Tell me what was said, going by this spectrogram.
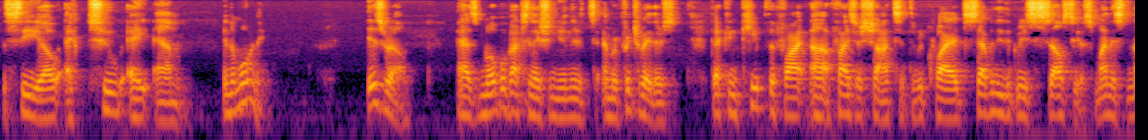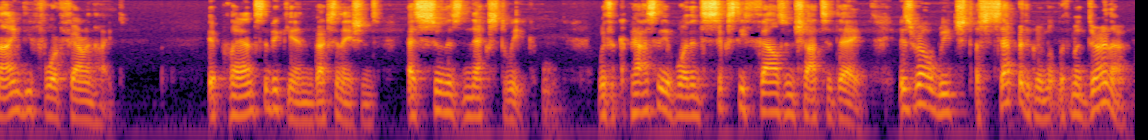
the CEO at 2 a.m. in the morning. Israel has mobile vaccination units and refrigerators that can keep the uh, Pfizer shots at the required 70 degrees Celsius, minus 94 Fahrenheit. It plans to begin vaccinations as soon as next week with a capacity of more than 60,000 shots a day. Israel reached a separate agreement with Moderna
